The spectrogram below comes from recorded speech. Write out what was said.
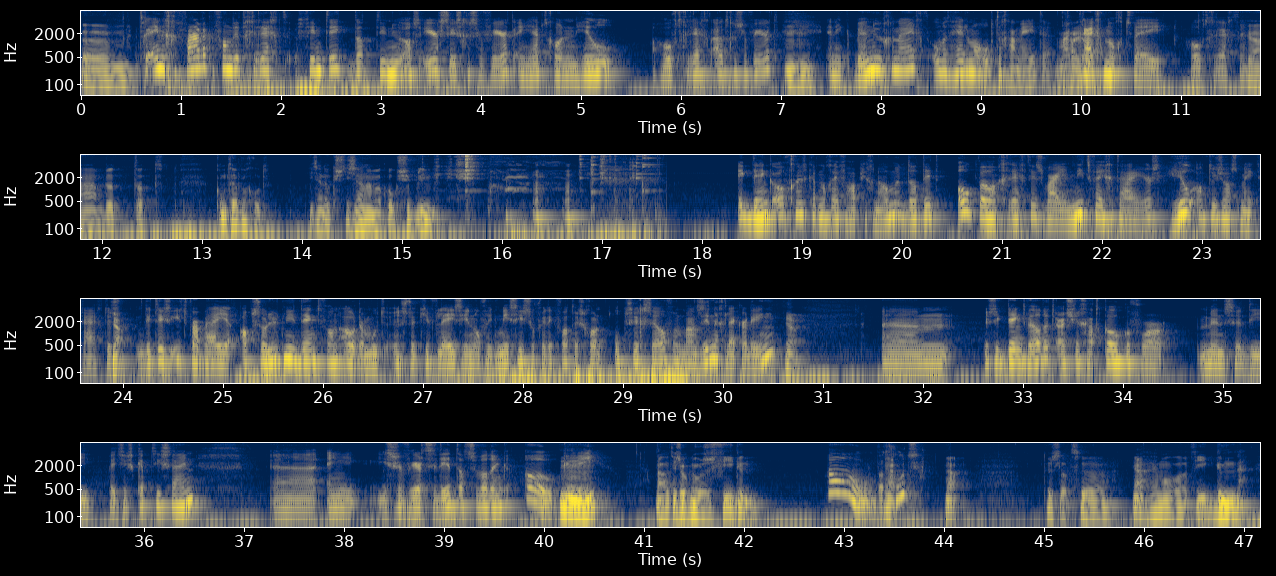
Ehm, Het enige gevaarlijke van dit gerecht vind ik dat die nu als eerste is geserveerd. En je hebt gewoon een heel hoofdgerecht uitgeserveerd. mhm. En ik ben nu geneigd om het helemaal op te gaan eten. Maar Ga ik krijg nog twee hoofdgerechten. Ja, dat, dat komt helemaal goed. Die zijn, ook, die zijn namelijk ook subliem. Ik denk overigens, ik heb nog even een hapje genomen, dat dit ook wel een gerecht is waar je niet-vegetariërs heel enthousiast mee krijgt. Dus Ja. dit is iets waarbij je absoluut niet denkt van, oh, daar moet een stukje vlees in of ik mis iets of weet ik wat. Het is gewoon op zichzelf een waanzinnig lekker ding. Ja. Ehm, dus ik denk wel dat als je gaat koken voor mensen die een beetje sceptisch zijn eh, en je, je serveert ze dit, dat ze wel denken, oh, oké, Mhm. Nou, het is ook nog eens vegan. oh, wat Ja. goed. Dus dat, eh, ja, helemaal eh, vegan.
